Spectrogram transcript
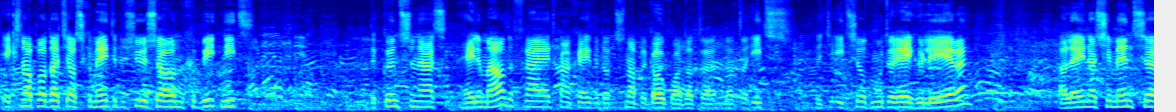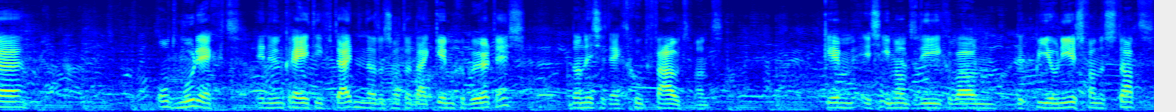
Ik snap wel dat je als gemeentebestuur zo'n gebied niet de kunstenaars helemaal de vrijheid kan geven. Dat snap ik ook wel. Dat, er, dat, er iets, dat je iets zult moeten reguleren. Alleen als je mensen ontmoedigt in hun creativiteit, en dat is wat er bij Kim gebeurd is, dan is het echt goed fout. Want Kim is iemand die gewoon de pioniers van de stad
